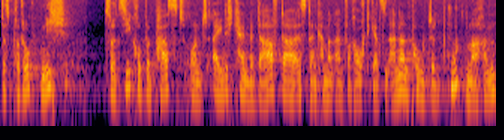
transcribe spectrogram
das Produkt nicht zur Zielgruppe passt und eigentlich kein Bedarf da ist, dann kann man einfach auch die ganzen anderen Punkte gut machen.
